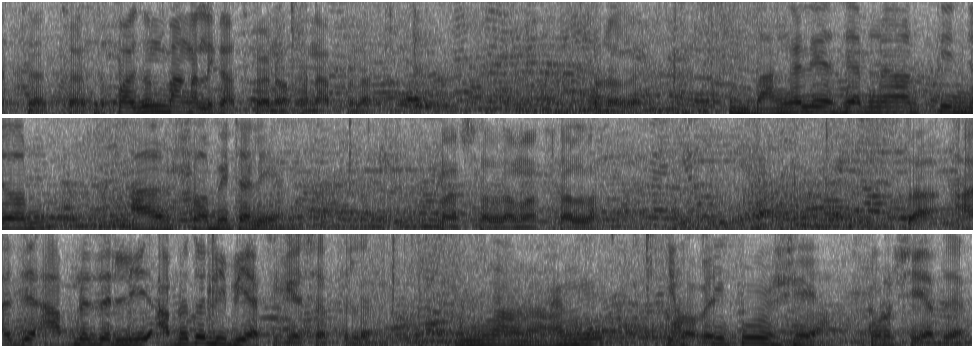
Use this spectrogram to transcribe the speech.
আচ্ছা আচ্ছা তো কয়জন বাঙালি কাজ করেন ওখানে আপনারা? হোটেলে? বাঙালি আছে আপনার তিনজন আর সব ইটালিয়ান। মাশাল্লাহ মাশাল্লাহ তা যে আপনি যে আপনি তো লিবিয়া থেকে এসেছিলেন। না না আমি কীভাবে? ক্রোশিয়া দেন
